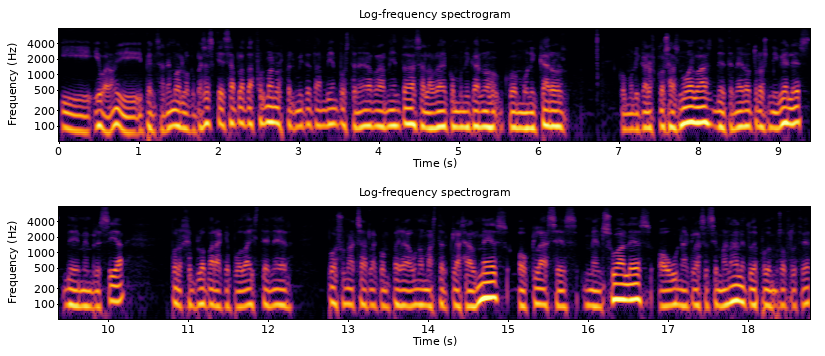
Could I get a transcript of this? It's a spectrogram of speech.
Y, y bueno, y, pensaremos. Lo que pasa es que esa plataforma nos permite también pues tener herramientas a la hora de comunicarnos, comunicaros, comunicaros cosas nuevas, de tener otros niveles de membresía. Por ejemplo, para que podáis tener pues una charla con Pera, una masterclass al mes, o clases mensuales, o una clase semanal. Entonces podemos ofrecer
